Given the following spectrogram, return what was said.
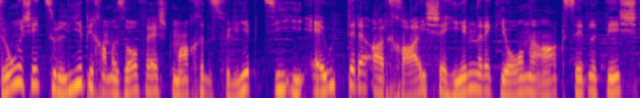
Der Unterschied zur Liebe kann man so festmachen, dass Verliebtsein in älteren, archaischen Hirnregionen angesiedelt ist.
